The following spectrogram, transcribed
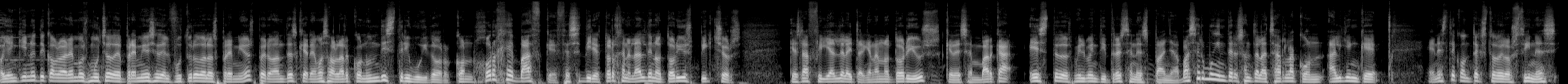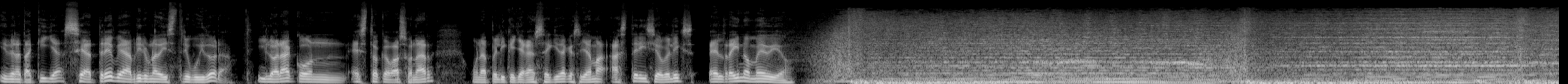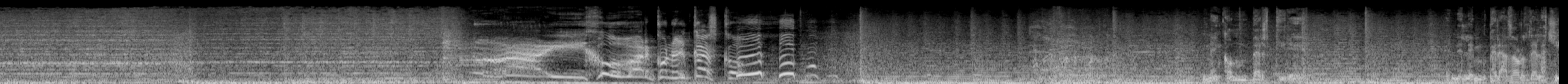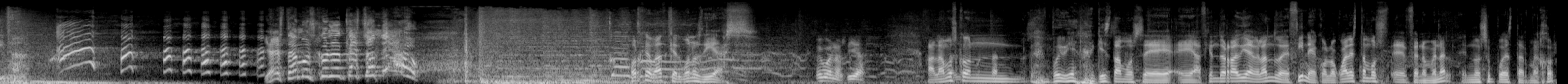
Hoy en Quinótico hablaremos mucho de premios y del futuro de los premios, pero antes queremos hablar con un distribuidor, con Jorge Vázquez, es director general de Notorious Pictures, que es la filial de la italiana Notorious, que desembarca este 2023 en España. Va a ser muy interesante la charla con alguien que, en este contexto de los cines y de la taquilla, se atreve a abrir una distribuidora. Y lo hará con esto que va a sonar, una peli que llega enseguida que se llama Asterix y Obelix, El Reino Medio. Me convertiré en el emperador de la China. ¡Ya estamos con el cachondeo! Jorge Vázquez, buenos días. Muy buenos días. Hablamos con... Muy bien, aquí estamos eh, eh, haciendo radio y hablando de cine, con lo cual estamos eh, fenomenal. No se puede estar mejor.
